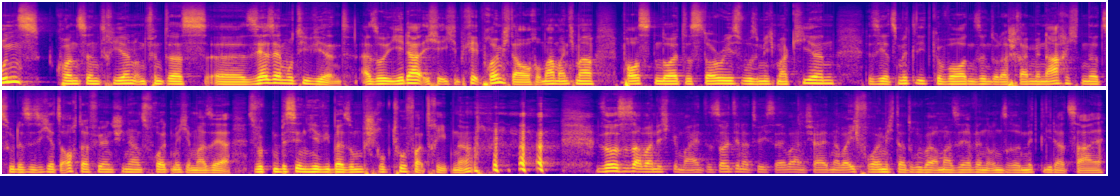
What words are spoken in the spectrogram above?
uns konzentrieren und finde das äh, sehr, sehr motivierend. Also jeder, ich, ich freue mich da auch immer. Manchmal posten Leute Stories, wo sie mich markieren, dass sie jetzt Mitglied geworden sind oder schreiben mir Nachrichten dazu, dass sie sich jetzt auch dafür entschieden haben. Das freut mich immer sehr. Es wirkt ein bisschen hier wie bei so einem Strukturvertrieb, ne? so ist es aber nicht gemeint. Das sollt ihr natürlich selber entscheiden, aber ich freue mich darüber immer sehr, wenn unsere Mitgliederzahl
